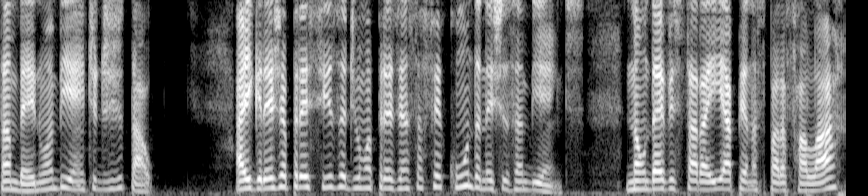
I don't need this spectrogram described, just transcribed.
também no ambiente digital. A igreja precisa de uma presença fecunda nestes ambientes. Não deve estar aí apenas para falar,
